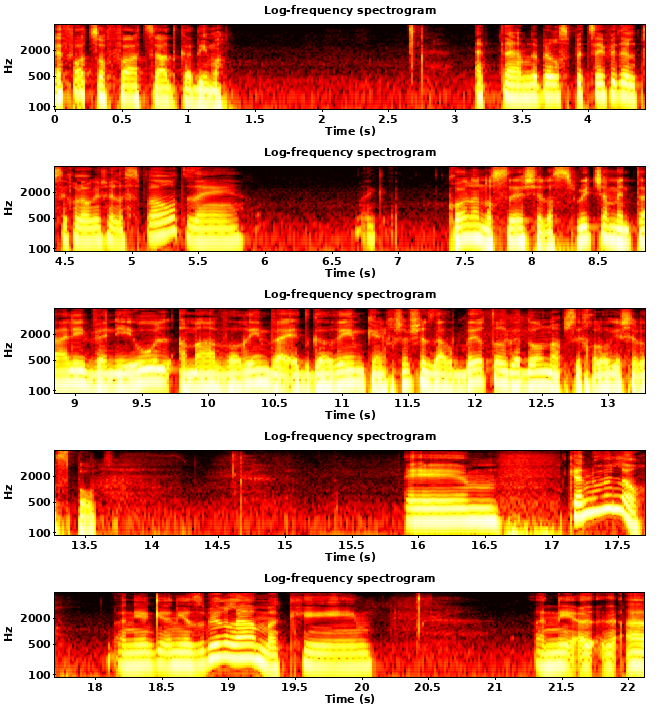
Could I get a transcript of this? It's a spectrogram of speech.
איפה את צופה צעד קדימה? אתה מדבר ספציפית על פסיכולוגיה של הספורט? זה... כל הנושא של הסוויץ' המנטלי וניהול המעברים והאתגרים, כי אני חושב שזה הרבה יותר גדול מהפסיכולוגיה של הספורט. אמ, כן ולא. אני, אני אסביר למה, כי אני, אה, אה,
